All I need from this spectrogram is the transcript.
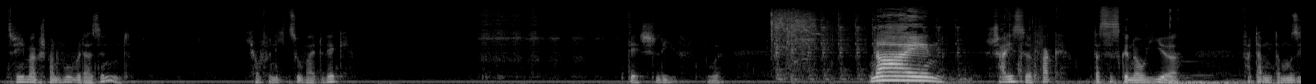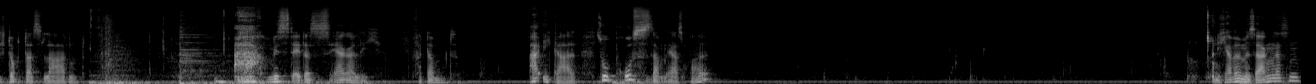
Jetzt bin ich mal gespannt, wo wir da sind. Ich hoffe nicht zu weit weg. Der schläft nur. Nein! Scheiße, fuck. Das ist genau hier. Verdammt, da muss ich doch das laden. Ach, Mist, ey, das ist ärgerlich. Verdammt. Ah, egal. So, Prost zusammen erstmal. Und ich habe mir sagen lassen,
